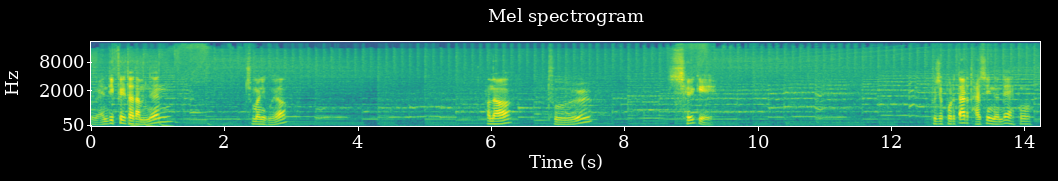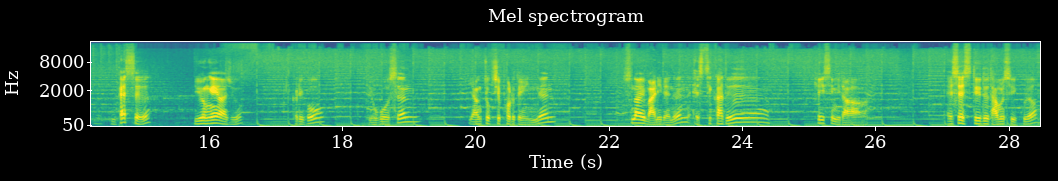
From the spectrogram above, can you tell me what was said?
그리고 ND 필터 담는 주머니고요. 하나, 둘, 세 개. 부직포를 따로 달 수 있는데 뭐, 패스 유용해요 아주. 그리고 요것은 양쪽 지퍼로 되어 있는 수납이 많이 되는 SD 카드 케이스입니다. SSD도 담을 수 있고요.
